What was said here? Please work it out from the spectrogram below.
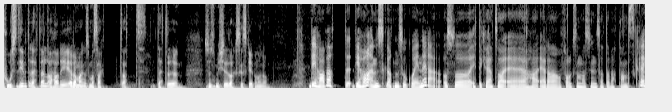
positive til dette, eller de, er det mange som har sagt at dette syns vi ikke dere skal skrive noe om? De har, vært, de har ønsket at vi skulle gå inn i det, og så etter hvert så er, er det folk som har syntes at det har vært vanskelig,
